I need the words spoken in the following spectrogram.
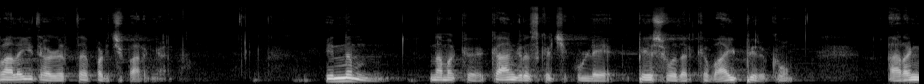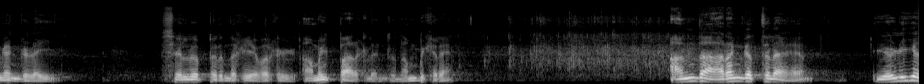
வலைதளத்தை படித்து பாருங்க. இன்னும் நமக்கு காங்கிரஸ் கட்சிக்குள்ளே பேசுவதற்கு வாய்ப்பு இருக்கும். அரங்கங்களை செல்வ பெருந்தகை அவர்கள் அமைப்பார்கள் என்று நம்புகிறேன். அந்த அரங்கத்தில் எளிய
